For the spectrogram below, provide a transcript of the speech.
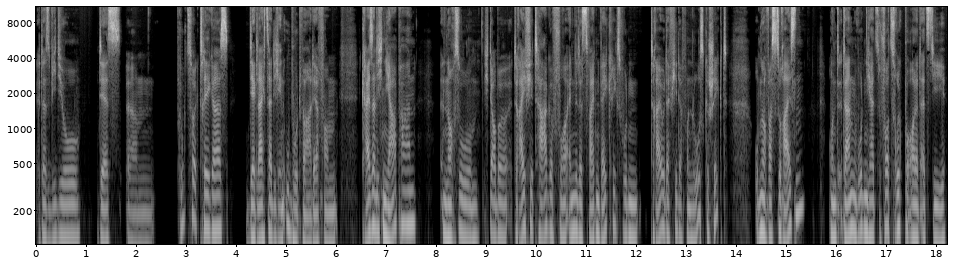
das Video des ähm, Flugzeugträgers, der gleichzeitig ein U-Boot war, der vom kaiserlichen Japan noch so, ich glaube, drei, vier Tage vor Ende des Zweiten Weltkriegs wurden drei oder vier davon losgeschickt, um noch was zu reißen. Und dann wurden die halt sofort zurückbeordert, als die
